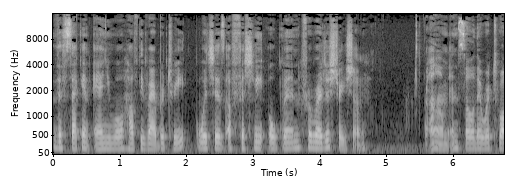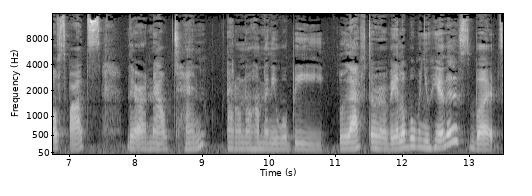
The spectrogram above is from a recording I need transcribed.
the second annual Healthy Vibe Retreat, which is officially open for registration. Um, and so there were 12 spots. There are now 10. I don't know how many will be left or available when you hear this, but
